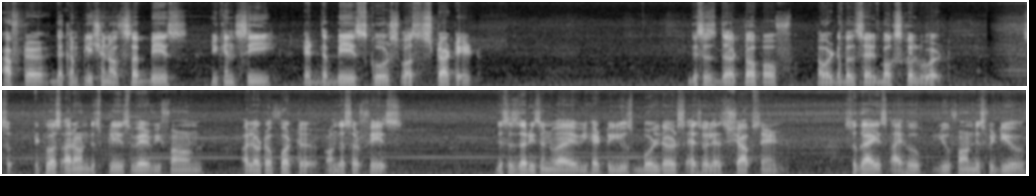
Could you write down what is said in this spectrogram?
After the completion of sub base you can see at the base course was started. This is the top of our double cell box culvert. So it was around this place where we found a lot of water on the surface. This is the reason why we had to use boulders as well as sharp sand. So guys, I hope you found this video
